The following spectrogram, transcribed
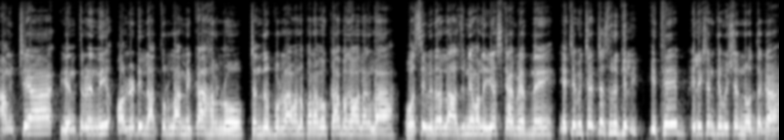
आमच्या यंत्रणेने ऑलरेडी लातूरला आम्ही का हरलो? चंद्रपूरला आम्हाला पराभव का बघावा लागला? वसे विरारला अजूनही आम्हाला यश का मिळत नाही? याची मी चर्चा सुरू केली. इथे इलेक्शन कमिशन नव्हतं का?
